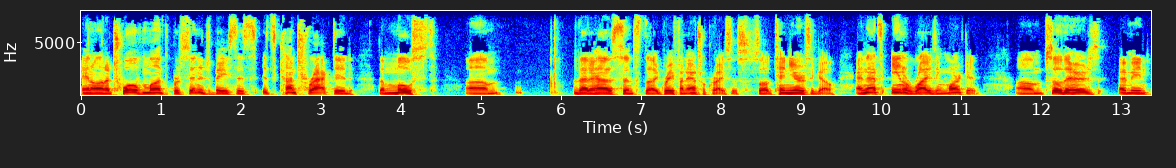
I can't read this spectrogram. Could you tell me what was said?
and on a 12 month percentage basis, it's contracted the most um, that it has since the great financial crisis, so 10 years ago. And that's in a rising market. Um, so there's, I mean,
